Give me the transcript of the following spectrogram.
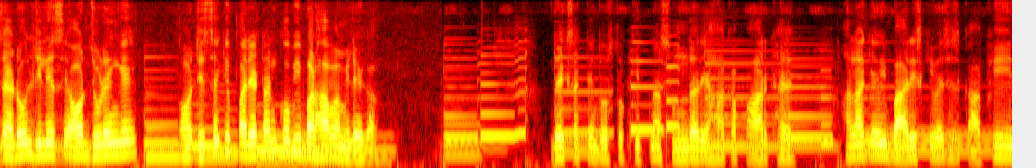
शहडोल ज़िले से और जुड़ेंगे और जिससे कि पर्यटन को भी बढ़ावा मिलेगा। देख सकते हैं दोस्तों, कितना सुंदर यहाँ का पार्क है। हालाँकि अभी बारिश की वजह से काफ़ी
